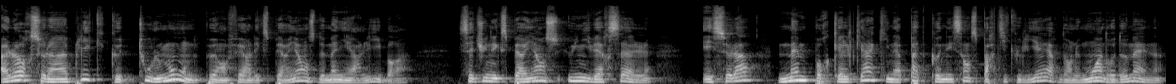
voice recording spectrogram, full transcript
alors cela implique que tout le monde peut en faire l'expérience de manière libre. C'est une expérience universelle, et cela même pour quelqu'un qui n'a pas de connaissances particulières dans le moindre domaine.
